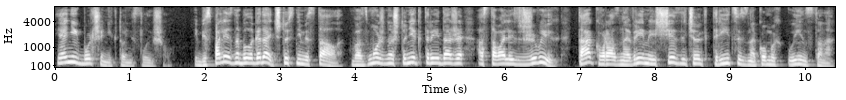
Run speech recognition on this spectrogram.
и о них больше никто не слышал. И бесполезно было гадать, что с ними стало. Возможно, что некоторые даже оставались в живых. Так в разное время исчезли человек 30 знакомых Уинстона,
